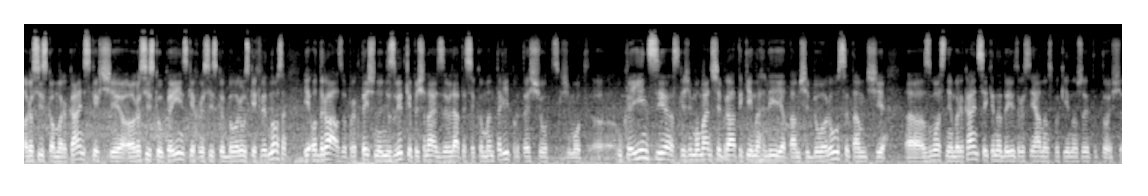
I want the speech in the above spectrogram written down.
російсько-американських чи російсько-українських, російсько-білоруських відносин, і одразу практично ні звідки починають з'являтися коментарі про те, що, скажімо, от, е, українці, скажімо, менший брат, який нагліє, там чи білоруси, там чи е, злосні американці, які не дають росіянам спокійно жити тощо.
